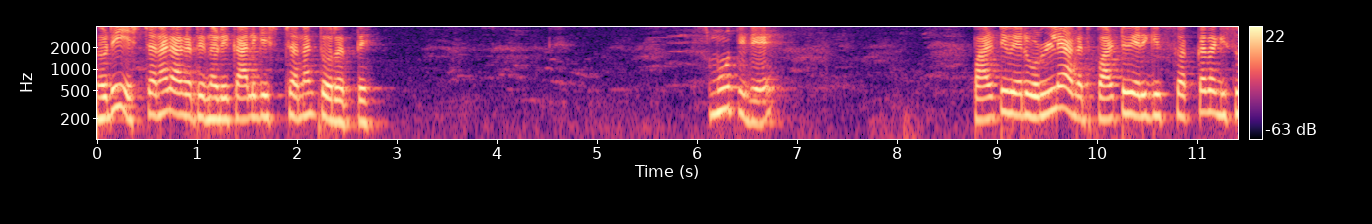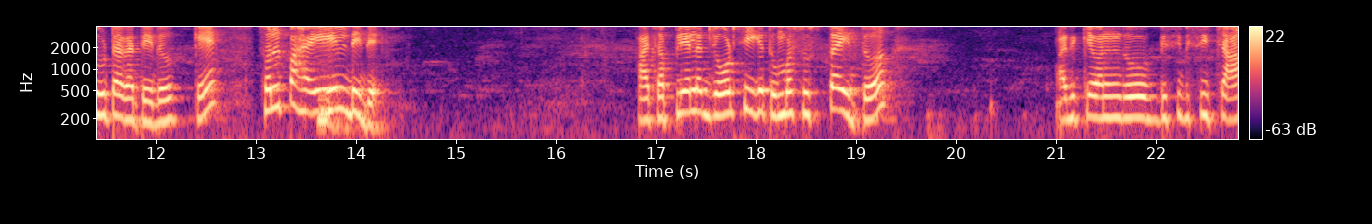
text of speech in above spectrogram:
ನೋಡಿ ಎಷ್ಟು ಚೆನ್ನಾಗಿ ಆಗತ್ತೆ ನೋಡಿ. ಕಾಲಿಗೆ ಎಷ್ಟು ಚೆನ್ನಾಗಿ ತೋರುತ್ತೆ. ಸ್ಮೂತ್ ಇದೆ. ಪಾರ್ಟಿ ವೇರ್ ಒಳ್ಳೆ ಆಗತ್ತೆ. ಪಾರ್ಟಿ ವೇರಿಗೆ ಸಕ್ಕತ್ತಾಗಿ ಸೂಟ್ ಆಗತ್ತೆ ಇದಕ್ಕೆ ಸ್ವಲ್ಪ ಹೈಲ್ಡ್ ಇದೆ. ಆ ಚಪ್ಪಲಿ ಎಲ್ಲ ಜೋಡಿಸಿ ಈಗ ತುಂಬ ಸುಸ್ತಾಯಿತ್ತು ಅದಕ್ಕೆ ಒಂದು ಬಿಸಿ ಬಿಸಿ ಚಹಾ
